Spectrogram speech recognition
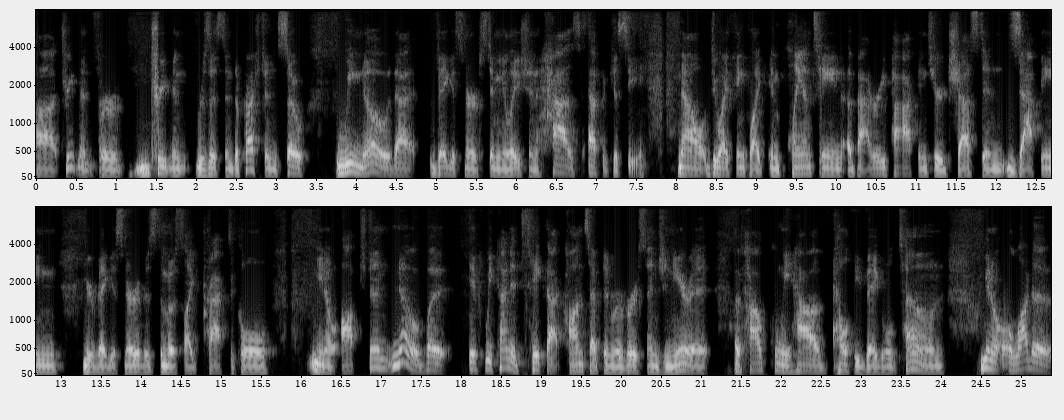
uh, treatment for treatment resistant depression. So we know that vagus nerve stimulation has efficacy. Now, do I think like implanting a battery pack into your chest and zapping your vagus nerve is the most like practical, you know, option? No, but if we kind of take that concept and reverse engineer it of how can we have healthy vagal tone you know a lot of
